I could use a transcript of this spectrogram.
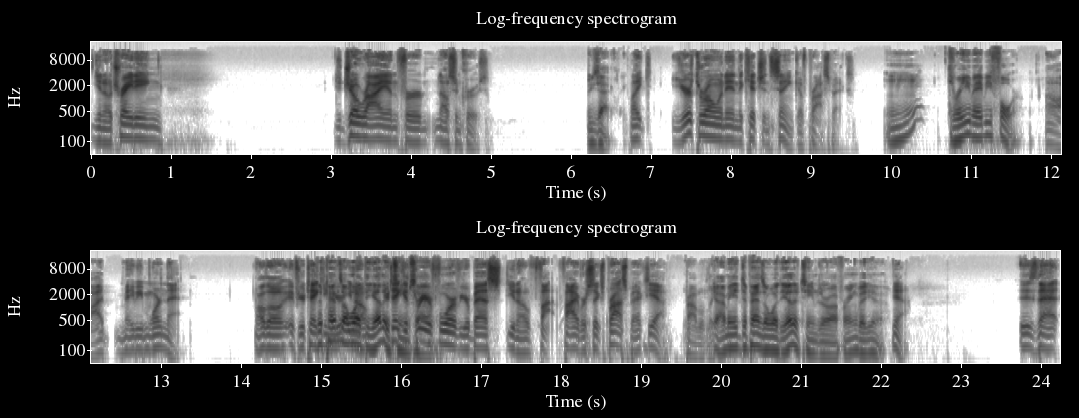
you know, trading Joe Ryan for Nelson Cruz. Exactly. Like you're throwing in the kitchen sink of prospects. Mm-hmm. Three, maybe four. Oh, I maybe more than that. Although if you're taking depends your, on what know, the other you're taking three or four of your best, you know, five, five or six prospects, yeah, probably. Yeah, I mean it depends on what the other teams are offering, but yeah, yeah. Is that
